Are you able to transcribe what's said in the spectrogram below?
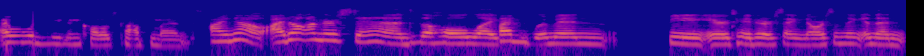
I wouldn't even call those compliments. I know. I don't understand the whole like I'm- women being irritated or saying no or something and then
